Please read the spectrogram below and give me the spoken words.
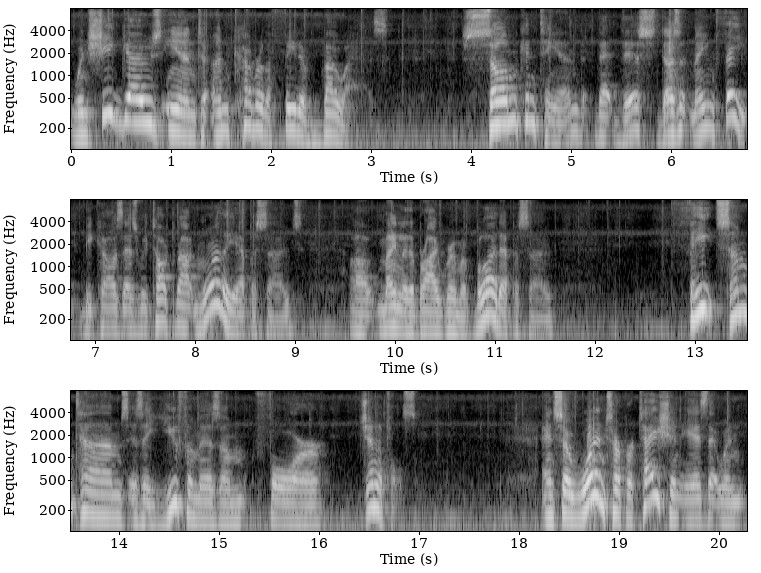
when she goes in to uncover the feet of Boaz, some contend that this doesn't mean feet because, as we talked about in one of the episodes, uh, mainly the Bridegroom of Blood episode, feet sometimes is a euphemism for genitals. And so one interpretation is that when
